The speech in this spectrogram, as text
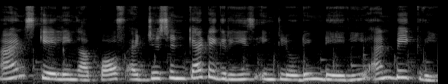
and scaling up of adjacent categories including dairy and bakery.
